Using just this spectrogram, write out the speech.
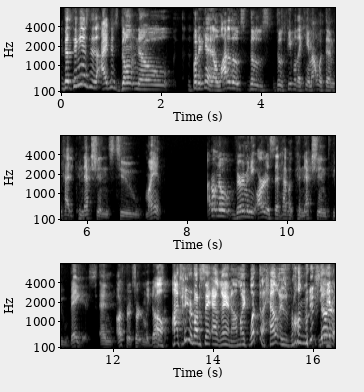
the thing is that I just don't know. But again, a lot of those those those people that came out with them had connections to Miami. I don't know very many artists that have a connection to Vegas, and Usher certainly does. Oh, I thought you were about to say Atlanta. I'm like, what the hell is wrong with No, you? no, no.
